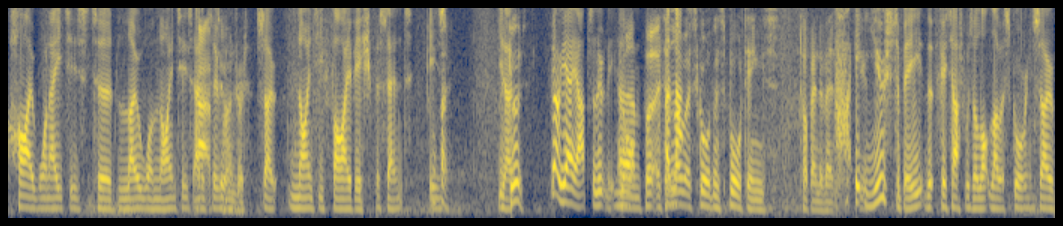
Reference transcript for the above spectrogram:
high 180s to low 190s out, Out of of 200. So 95-ish percent is, Okay. you know. Good. Oh yeah, yeah, absolutely. Not, um, but it's a lower score than Sporting's top end events. It used to be that FITASC was a lot lower scoring. So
